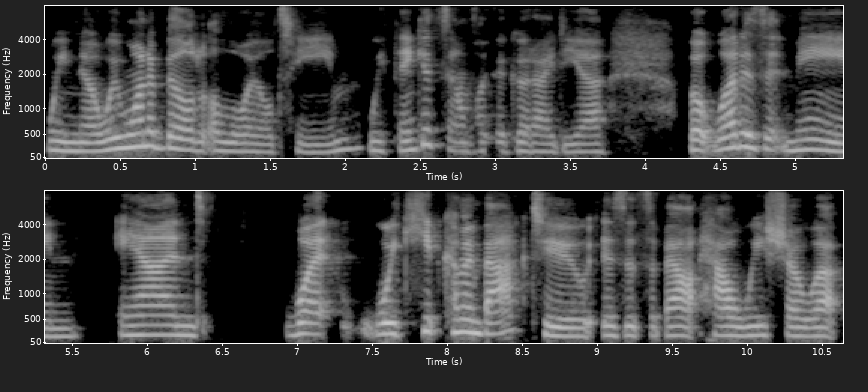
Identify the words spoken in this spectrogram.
We know we want to build a loyal team. We think it sounds like a good idea but what does it mean? And what we keep coming back to is it's about how we show up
